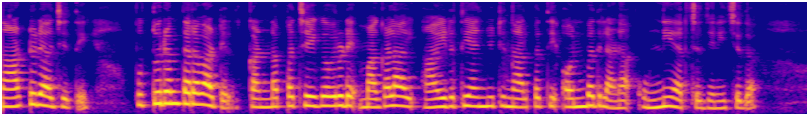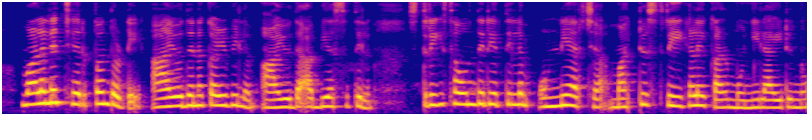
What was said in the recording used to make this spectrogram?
നാട്ടുരാജ്യത്തെ പുത്തൂരം തറവാട്ടിൽ കണ്ണപ്പ ചേകവരുടെ മകളായി ആയിരത്തി അഞ്ഞൂറ്റി നാൽപ്പത്തി ഒൻപതിലാണ് ഉണ്ണിയാർച്ച ജനിച്ചത്. വളരെ ചെറുപ്പം തൊട്ടേ ആയോധന കഴിവിലും ആയുധ അഭ്യാസത്തിലും സ്ത്രീ സൗന്ദര്യത്തിലും ഉണ്ണിയർച്ച മറ്റു സ്ത്രീകളെക്കാൾ മുന്നിലായിരുന്നു.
